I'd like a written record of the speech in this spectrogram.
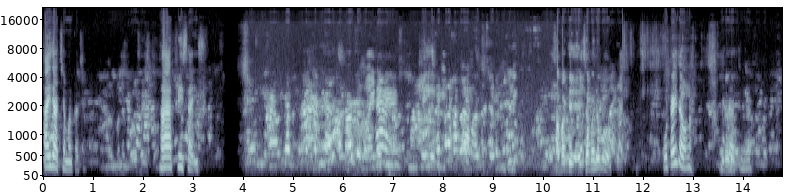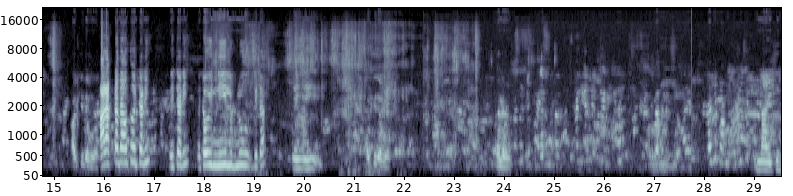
সাইজ আছে আমার কাছে। হ্যাঁ ফ্রি সাইজ ওটাই দাও না। আর একটা দাও তো এটারই এইটারই এটা ওই নীল ব্লু যেটা এই। আর কি দেবো। নাইটির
